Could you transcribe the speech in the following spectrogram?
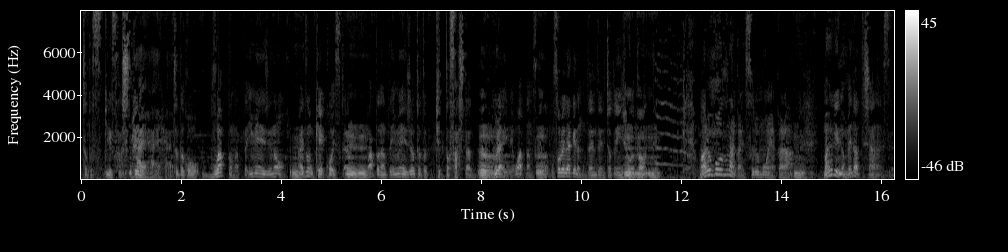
ちょっとスッキリさせて、いはいはい。ちょっとこう、ブワッとなったイメージの、うんあいつも毛濃いですから、うんうんブワッとなったイメージをちょっとキュッとさしたぐらいで終わったんですけど、うそれだけでも全然ちょっと印象が変わって、うんうんうん 丸坊主なんかにするもんやから、うん。眉毛が目立ってしゃあないですよ。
